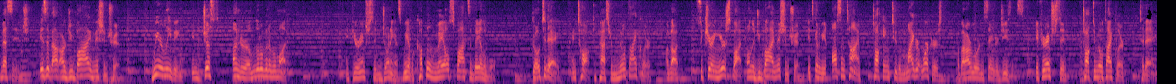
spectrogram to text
message is about our Dubai mission trip. We are leaving in just under a little bit of a month. If you're interested in joining us, we have a couple male spots available. Go today and talk to Pastor Milt Eichler about securing your spot on the Dubai mission trip. It's going to be an awesome time talking to the migrant workers about our Lord and Savior Jesus. If you're interested, talk to Milt Eichler today.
